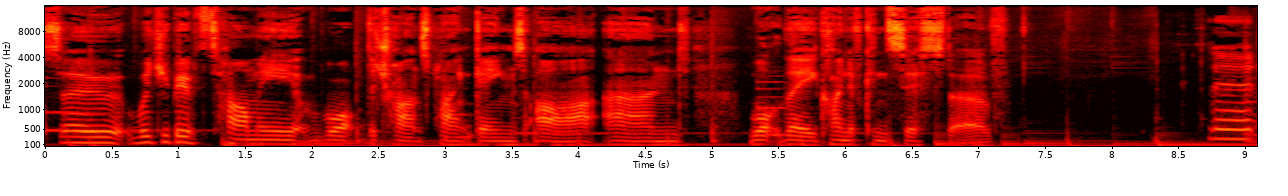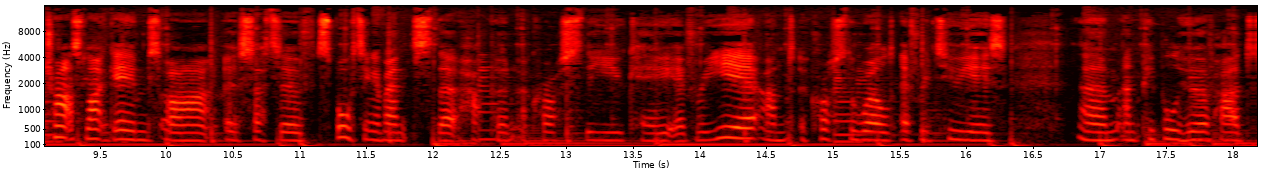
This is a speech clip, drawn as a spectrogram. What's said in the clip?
So, would you be able to tell me what the transplant games are and what they kind of consist of? The Transplant Games are a set of sporting events that happen across the UK every year and across the world every two years. Um, and people who have had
